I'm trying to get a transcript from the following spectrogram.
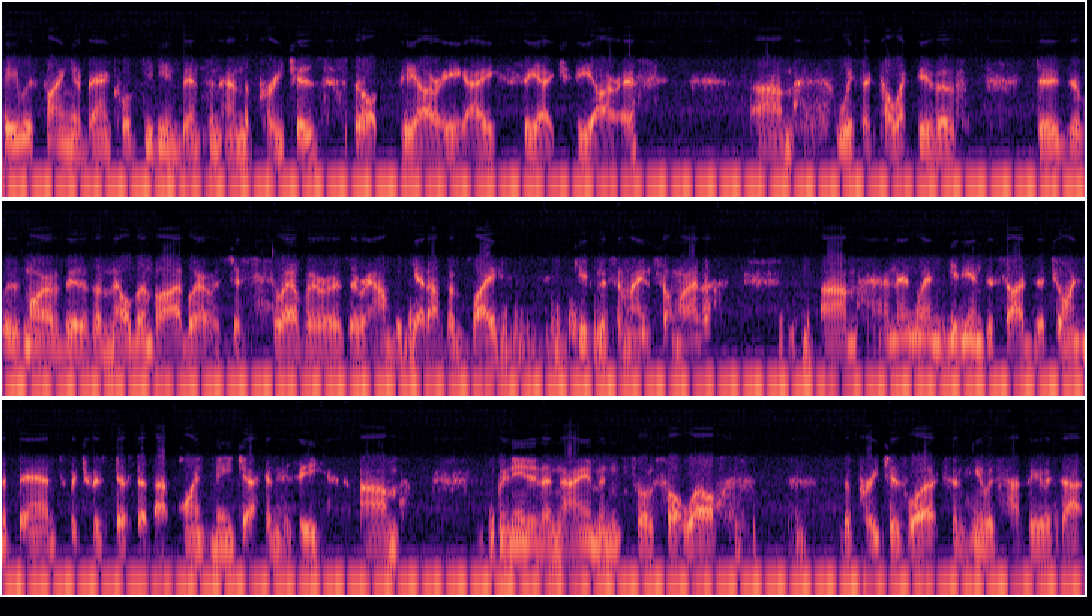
he was playing in a band called Gideon Benson and the Preachers, spelled P-R-E-A-C-H-E-R-S, um, with a collective of dudes. It was more of a bit of a Melbourne vibe where it was just whoever was around would get up and play. Gibb was the main songwriter. Um, and then when Gideon decided to join the band, which was just at that point me, Jack and Izzy, um, we needed a name and sort of thought, well, the Preachers works, and he was happy with that,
